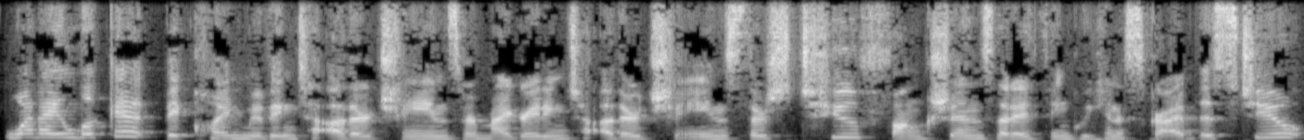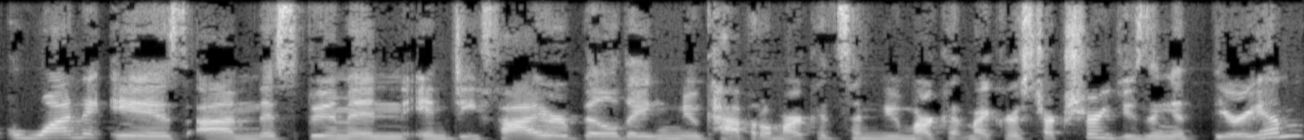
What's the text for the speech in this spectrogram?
when I look at Bitcoin moving to other chains or migrating to other chains, there's two functions that I think we can ascribe this to. One is um, this boom in, in DeFi or building new capital markets and new market microstructure using Ethereum.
